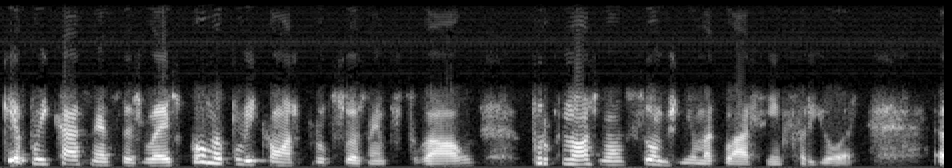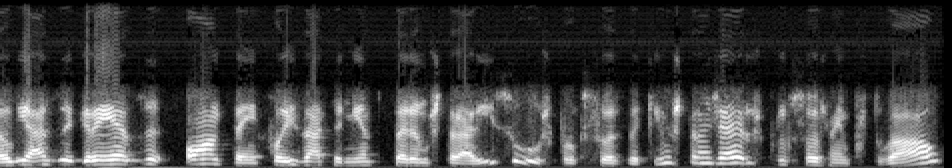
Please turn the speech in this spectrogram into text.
que aplicassem essas leis como aplicam aos professores em Portugal, porque nós não somos nenhuma classe inferior. Aliás, a greve ontem foi exatamente para mostrar isso, os professores aqui no estrangeiro, os professores em Portugal,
